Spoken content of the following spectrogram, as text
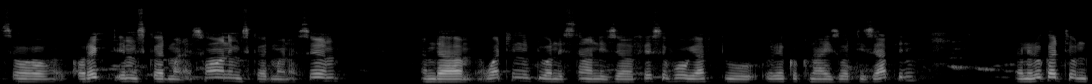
So correct m squared minus 1 m squared minus m. And um, what you need to understand is uh, first of all we have to recognize what is happening and look at on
